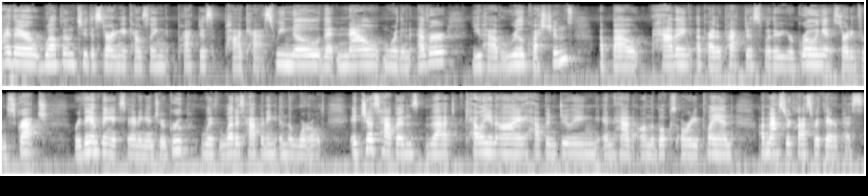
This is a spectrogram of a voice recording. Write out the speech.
Hi there. Welcome to the Starting a Counseling Practice podcast. We know that now more than ever, you have real questions about having a private practice, whether you're growing it, starting from scratch, revamping, expanding into a group with what is happening in the world. It just happens that Kelly and I have been doing and had on the books already planned a masterclass for therapists.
